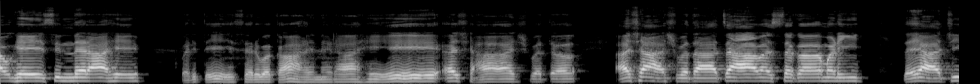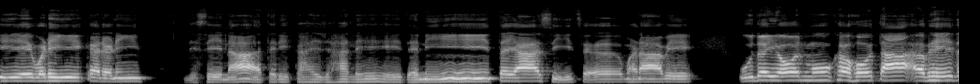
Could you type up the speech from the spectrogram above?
अवघे सिंदर आहे परते सर्व काळ न राहे. अशाश्वत अशाश्वताचा मस्तक मणी दयाची एवढी करणी. दिसेना तरी काय झाले? धनी तयासीच म्हणावे. उदयोन्मुख होता अभेद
